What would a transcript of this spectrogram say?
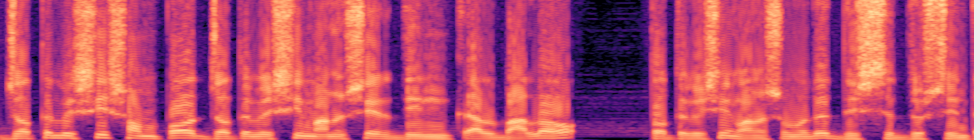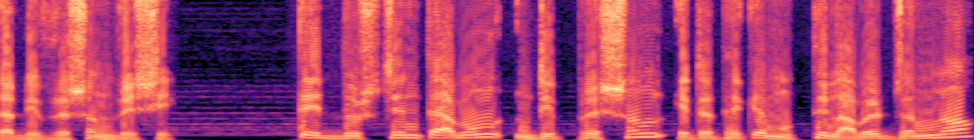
যত বেশি সম্পদ, যত বেশি মানুষের দিনকাল ভালো, তত বেশি মানুষের মধ্যে দুশ্চি- দুশ্চিন্তা, ডিপ্রেশন বেশি। তো দুশ্চিন্তা এবং ডিপ্রেশন এটা থেকে মুক্তি লাভের জন্য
